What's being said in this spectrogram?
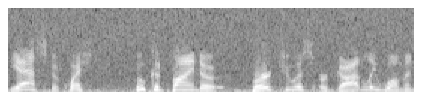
He asked a question. Who could find a virtuous or godly woman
